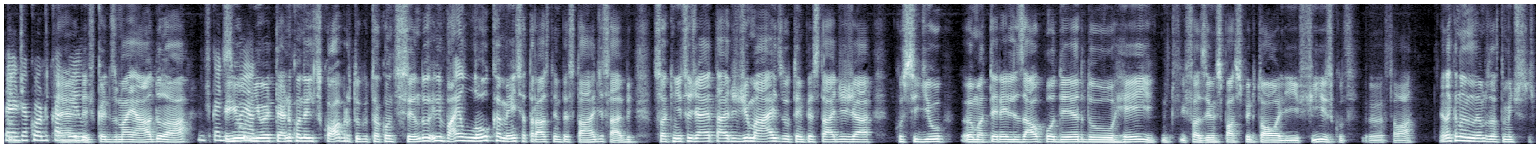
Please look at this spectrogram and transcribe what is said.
Perde a cor do é, cabelo. É, ele fica desmaiado lá. Ele fica desmaiado. E, o, e o Eterno, quando ele descobre tudo que tá acontecendo, ele vai loucamente atrás do Tempestade, sabe? Só que nisso já é tarde demais. O Tempestade já conseguiu uh, materializar o poder do rei e fazer um espaço espiritual ali, físico, uh, sei lá. Ainda que eu não lembro exatamente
